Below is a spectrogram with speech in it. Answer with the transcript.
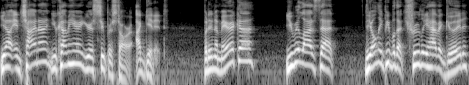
You know, in China, you come here, you're a superstar. I get it. But in America, you realize that the only people that truly have it good,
